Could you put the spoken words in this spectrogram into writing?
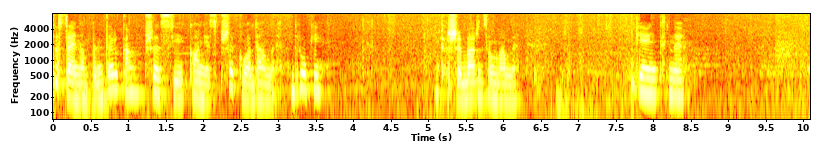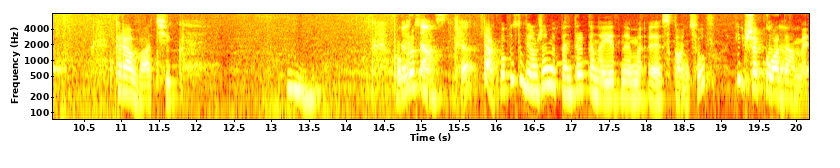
Dostaje nam pętelka, przez jej koniec przekładamy drugi. Proszę bardzo, mamy piękny krawacik. Po to prostu, jest damski, tak? tak, po prostu wiążemy pętelkę na jednym e, z końców i przekładamy.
